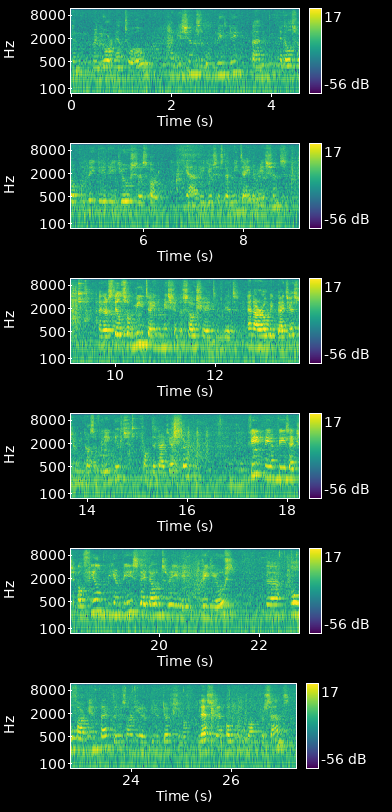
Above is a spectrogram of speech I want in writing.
the manure N2O emissions completely, and it also completely reduces or yeah, reduces the methane emissions. And there's still some methane emission associated with anaerobic digestion because of leakage from the digester. Feed BMPs, actually, or field BMPs, they don't really reduce the whole farm impact. There is only a reduction of less than 0.1%.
